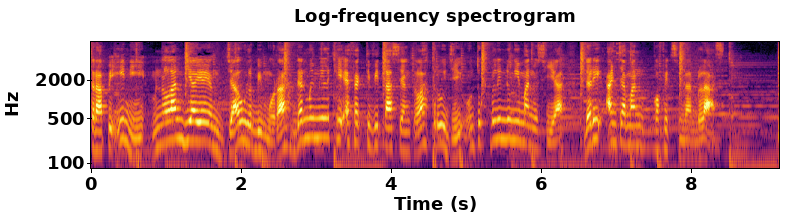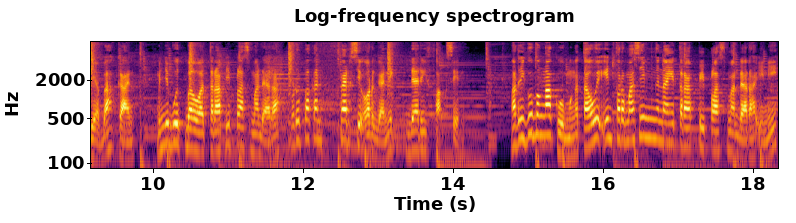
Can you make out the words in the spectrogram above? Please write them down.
terapi ini menelan biaya yang jauh lebih murah dan memiliki efektivitas yang telah teruji untuk melindungi manusia dari ancaman COVID-19. Ia bahkan menyebut bahwa terapi plasma darah merupakan versi organik dari vaksin. Mardigu mengaku mengetahui informasi mengenai terapi plasma darah ini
